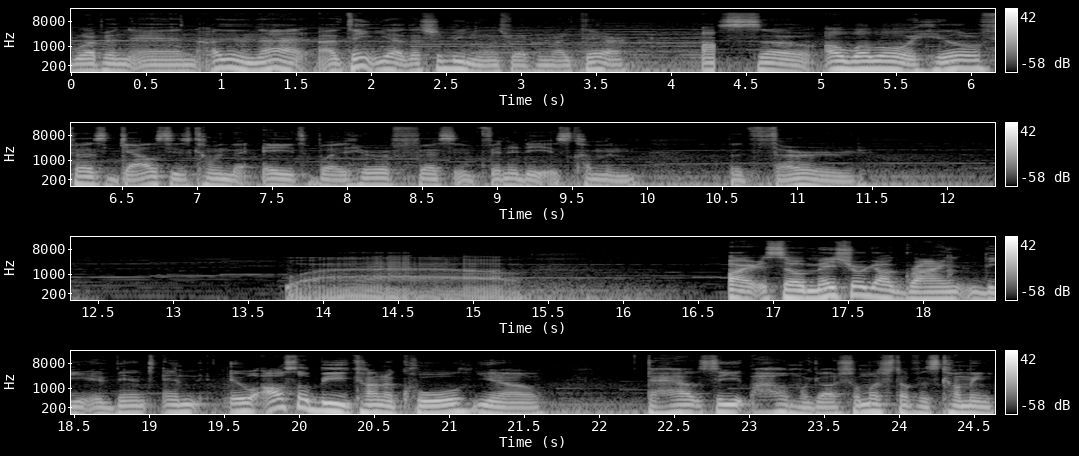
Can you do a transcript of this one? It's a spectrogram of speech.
weapon. And other than that, I think yeah, that should be Norn's weapon right there. Um, so, oh whoa whoa, Hero Fest Galaxy is coming the eighth, but Hero Fest Infinity is coming the third. Wow. Alright, so make sure y'all grind the event and it will also be kind of cool, you know, to have see oh my gosh, so much stuff is coming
